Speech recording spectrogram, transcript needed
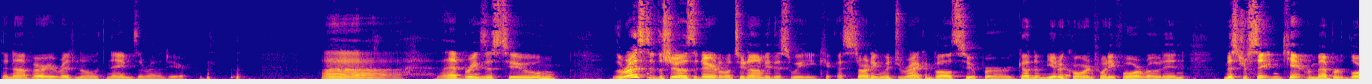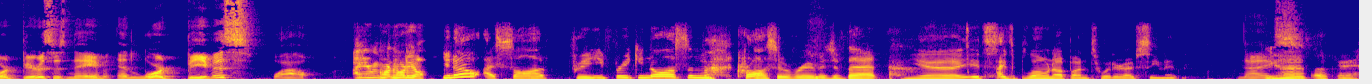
they're not very original with names around here. Ah, that brings us to the rest of the shows that aired on Toonami this week. Uh, Starting with Dragon Ball Super, Gundam Unicorn 24 wrote in, Mr. Satan can't remember Lord Beerus's name and Lord Beavis? Wow. I am Cornelio. You know, I saw a pretty freaking awesome crossover image of that. Yeah, it's it's blown up on Twitter. I've seen it. Nice. You have? Okay.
